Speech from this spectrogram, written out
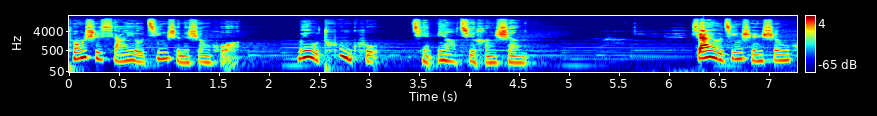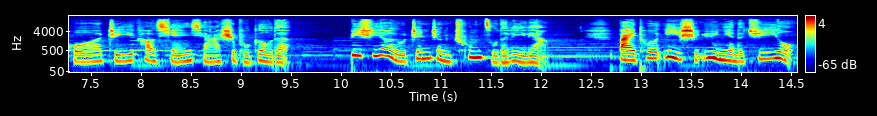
同时享有精神的生活，没有痛苦且妙趣横生。享有精神生活，只依靠闲暇是不够的，必须要有真正充足的力量，摆脱意识欲念的拘诱，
